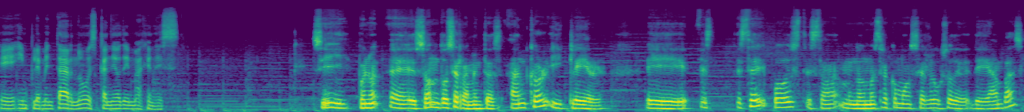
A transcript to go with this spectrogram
eh, implementar, ¿no? Escaneo de imágenes. Sí, bueno, eh, son dos herramientas, Anchor y Clear. Eh, este post nos muestra cómo hacer uso de, ambas.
